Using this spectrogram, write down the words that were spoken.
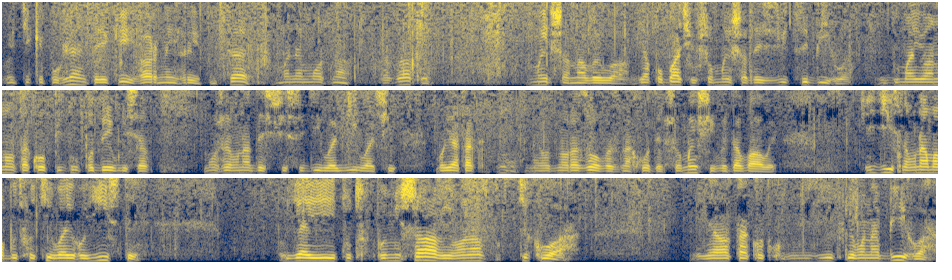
Ви тільки погляньте, який гарний гриб. І це мене можна сказати, миша навела. Я побачив, що миша десь звідси бігла. Думаю, ано тако піду, подивлюся. Може вона десь чи сиділа, їла, чи. Бо я так ну, неодноразово знаходив, що миші видавали. І дійсно вона, мабуть, хотіла його їсти. Я її тут помішав і вона втекла. Я отак от звідки вона бігла.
